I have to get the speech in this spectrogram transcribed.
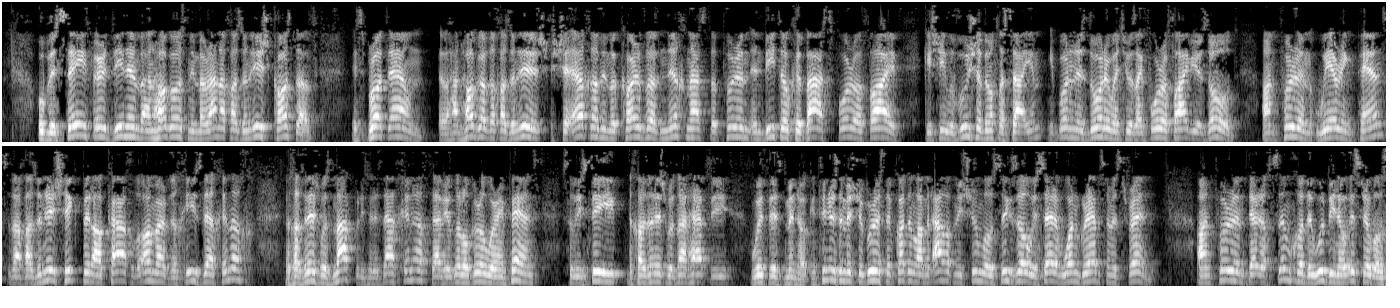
Ubesefer dinim v'anhagos mimarana chazon ish kosav. It's brought down the Hanhaga of the Chazon Ish she'echa mimakarvav nichnas b'purim in bito or five kishi levusha b'mchlasayim. He brought in his daughter when she was like four or five years old on Purim wearing pants. The Chazon Ish hikbid al kach v'omar v'chiz chinuch. The Chazon Ish was mocked, but he said, "Is that chinuch to have your little girl wearing pants?" So we see the Chazon Ish was not happy with this minhag. Continues the Mishabura Sevkatan Lamed Aleph Mishum Lo Sigzo. We said if one grabs from his friend on Purim Derech Simcha, there would be no Israel Lo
